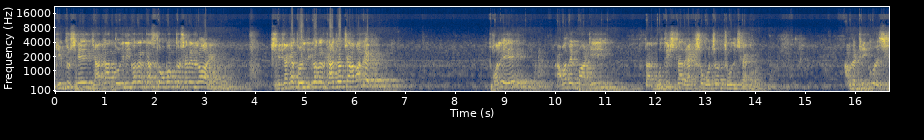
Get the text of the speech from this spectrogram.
কিন্তু সে জায়গা তৈরি করার কাজ তো অমর্ত্য সেনের নয়। সে জায়গা তৈরি করার কাজ হচ্ছে আমাদের। ফলে আমাদের পার্টি তার প্রতিষ্ঠার একশো বছর চলছে এখন। আমরা ঠিক করেছি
